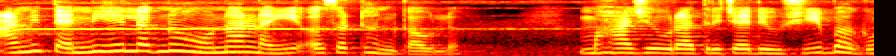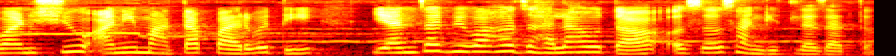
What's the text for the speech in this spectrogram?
आणि त्यांनी हे लग्न होणार नाही असं ठणकावलं. महाशिवरात्रीच्या दिवशी भगवान शिव आणि माता पार्वती यांचा विवाह झाला होता असं सांगितलं जातं.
